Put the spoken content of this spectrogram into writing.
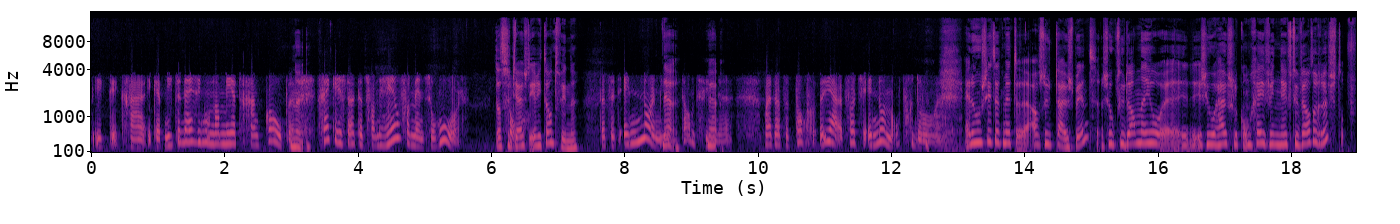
ik, ik, ga, ik heb niet de neiging om dan meer te gaan kopen. Nee. Gek is dat ik het van heel veel mensen hoor. Dat ze het Toch. juist irritant vinden. Dat ze het enorm Ja. irritant vinden. Maar dat het toch, ja, het wordt je enorm opgedrongen. En hoe zit het met eh, als u thuis bent? Zoekt u dan heel, eh, is uw huiselijke omgeving, heeft u wel de rust? Of?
